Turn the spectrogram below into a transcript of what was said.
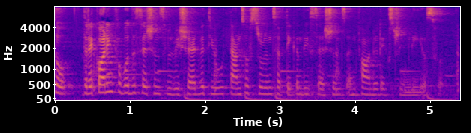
So the recording for both the sessions will be shared with you. Tons of students have taken these sessions and found it extremely useful.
